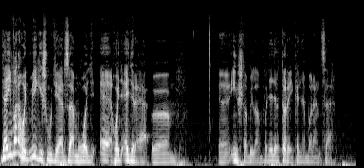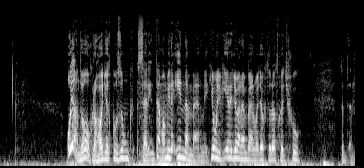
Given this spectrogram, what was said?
de én valahogy mégis úgy érzem, hogy, e, hogy egyre ö, ö, instabilabb, vagy egyre törékenyebb a rendszer. Olyan dolgokra hagyatkozunk szerintem, amire én nem mernék. Jó, mondjuk én egy olyan ember vagyok, tudod, hogy hú, tehát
